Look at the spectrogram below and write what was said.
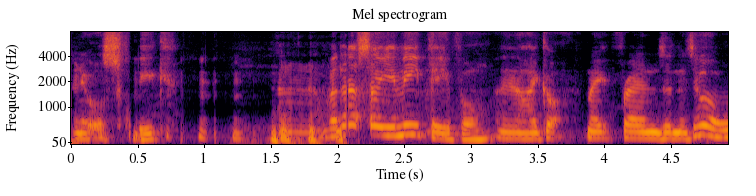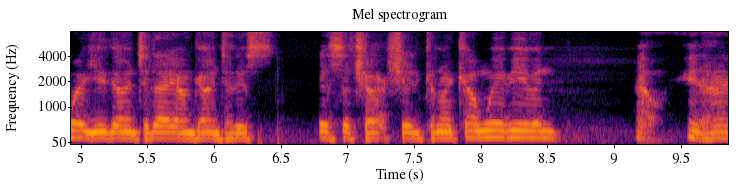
and it will squeak. Uh, but that's how you meet people. You know, I got make friends, and it's oh, where are you going today? I'm going to this this attraction. Can I come with you? And you know,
